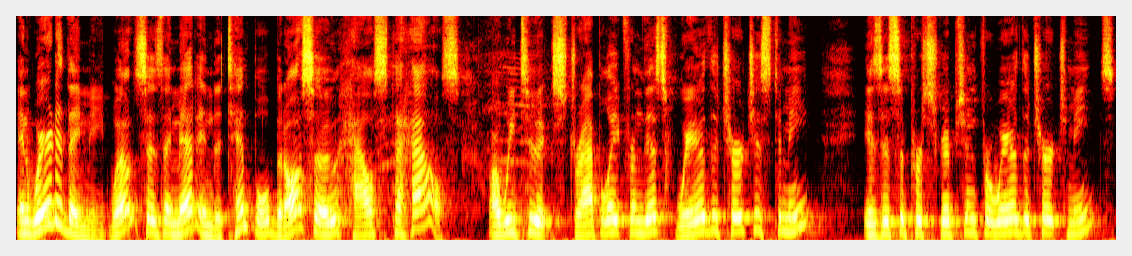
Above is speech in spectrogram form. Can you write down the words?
And where did they meet? Well, it says they met in the temple, but also house to house. Are we to extrapolate from this where the church is to meet? Is this a prescription for where the church meets?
